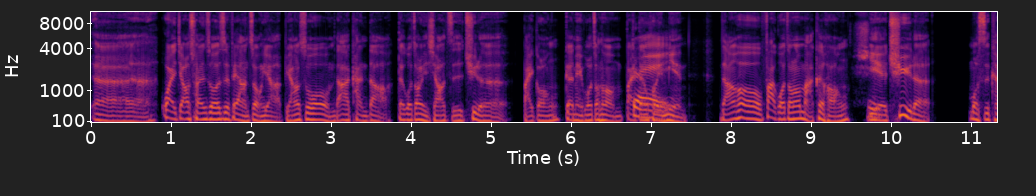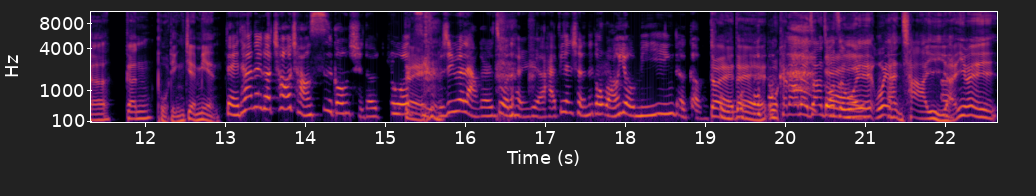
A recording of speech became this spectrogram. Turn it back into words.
呃，外交穿梭是非常重要。比方说，我们大家看到德国总理肖兹去了白宫，跟美国总统拜登会面，然后法国总统马克宏也去了莫斯科，跟普丁见面。对，他那个超长四公尺的桌子，不是因为两个人坐得很远，还变成那个网友迷因的梗。对对，我看到那张桌子，我也我也很诧异啊，因为。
